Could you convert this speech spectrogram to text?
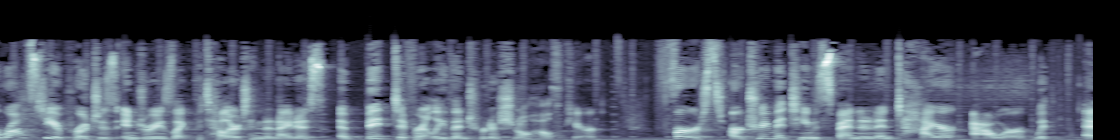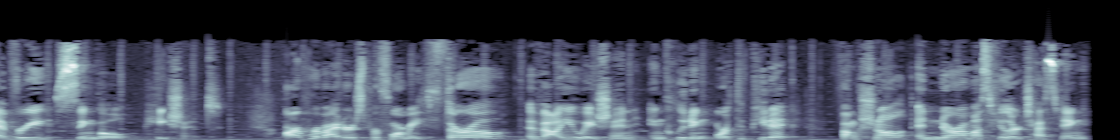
Airrosti approaches injuries like patellar tendonitis a bit differently than traditional healthcare. First, our treatment teams spend an entire hour with every single patient. Our providers perform a thorough evaluation, including orthopedic, functional, and neuromuscular testing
